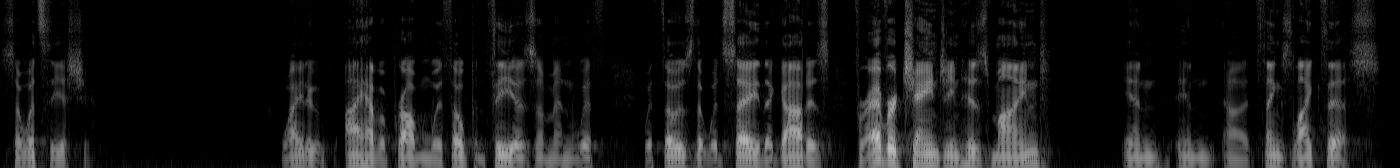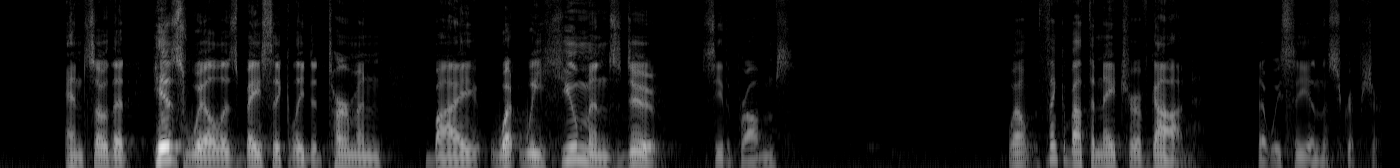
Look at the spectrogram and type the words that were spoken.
So, what's the issue? Why do I have a problem with open theism and with, with those that would say that God is forever changing his mind in, in uh, things like this? And so that his will is basically determined by what we humans do. See the problems? Well, think about the nature of God that we see in the scripture.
